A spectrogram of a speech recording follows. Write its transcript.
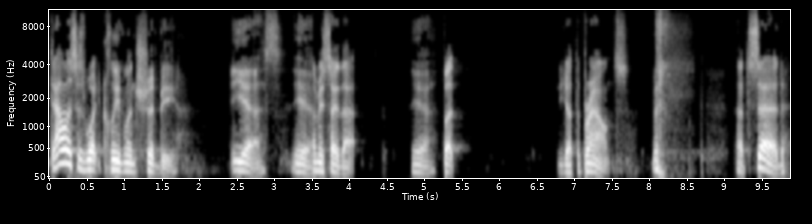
Dallas is what Cleveland should be. Yes. Yeah. Let me say that. Yeah. But you got the Browns. that said,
